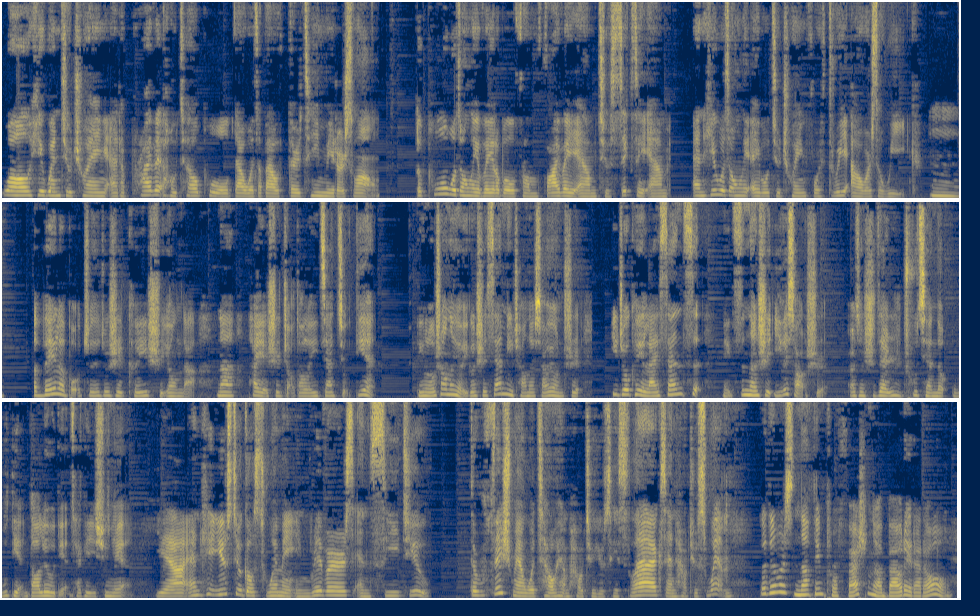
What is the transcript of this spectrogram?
Well, he went to train at a private hotel pool that was about 13 meters long. The pool was only available from 5 a.m. to 6 a.m., and he was only able to train for three hours a week. 嗯，available 指的就是可以使用的。那他也是找到了一家酒店，顶楼上呢有一个是三米长的小泳池，一周可以来三次，每次呢是一个小时， 而且是在日出前的五点到六点才可以训练。 Yeah, and he used to go swimming in rivers and sea too. The fisherman would tell him how to use his legs and how to swim. But there was nothing professional about it at all.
